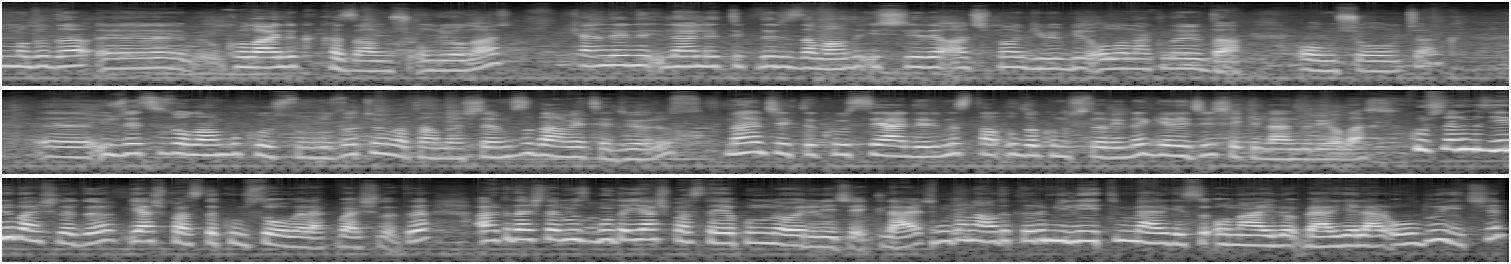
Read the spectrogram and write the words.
bulmada da e, kolaylık kazanmış oluyorlar. Kendilerini ilerlettikleri zaman da iş yeri açma gibi bir olanakları da olmuş olacak. Ee, Ücretsiz olan bu kursumuzda tüm vatandaşlarımızı davet ediyoruz. Mercek'te kursiyerlerimiz tatlı dokunuşlarıyla geleceği şekillendiriyorlar. Kurslarımız yeni başladı. Yaş pasta kursu olarak başladı. Arkadaşlarımız burada yaş pasta yapımını öğrenecekler. Buradan aldıkları Milli Eğitim Belgesi onaylı belgeler olduğu için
